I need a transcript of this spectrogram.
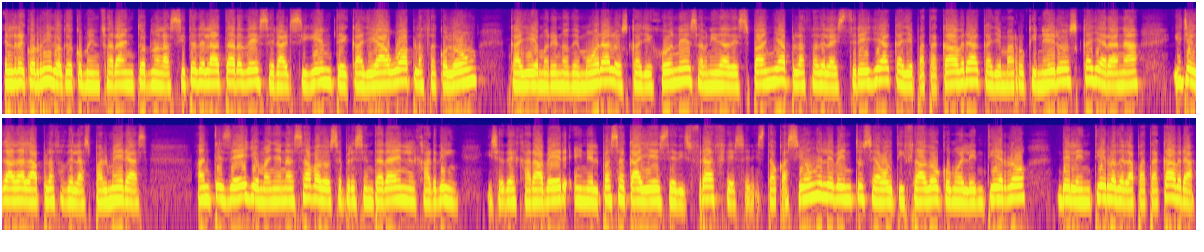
El recorrido que comenzará en torno a las 7 de la tarde será el siguiente, calle Agua, Plaza Colón, calle Moreno de Mora, Los Callejones, Avenida de España, Plaza de la Estrella, calle Patacabra, calle Marroquineros, calle Arana y llegada a la Plaza de las Palmeras. Antes de ello, mañana sábado se presentará en el jardín y se dejará ver en el pasacalles de disfraces. En esta ocasión, el evento se ha bautizado como el entierro del entierro de la patacabra.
